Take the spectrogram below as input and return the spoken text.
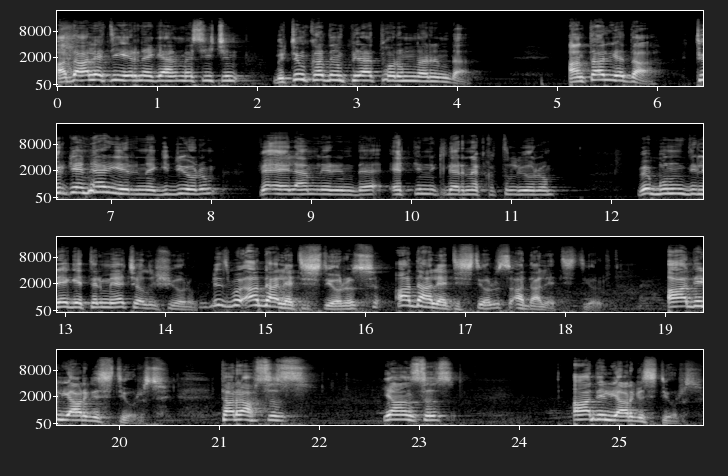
Adaleti yerine gelmesi için bütün kadın platformlarında, Antalya'da, Türkiye'nin her yerine gidiyorum ve eylemlerinde, etkinliklerine katılıyorum ve bunu dile getirmeye çalışıyorum. Biz bu adalet istiyoruz. Adalet istiyoruz, adalet istiyoruz. Adil yargı istiyoruz. Tarafsız, yansız, adil yargı istiyoruz.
